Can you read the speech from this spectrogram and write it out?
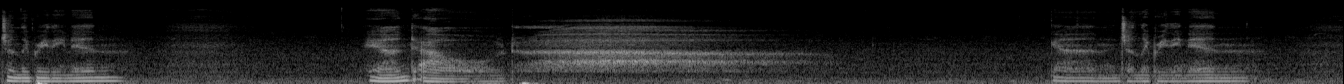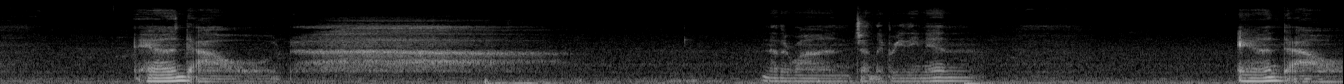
Gently breathing in and out. Again, gently breathing in and out. Another one, gently breathing in and out.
